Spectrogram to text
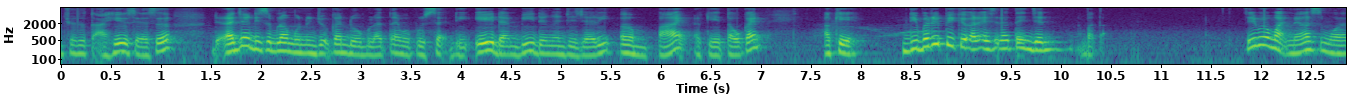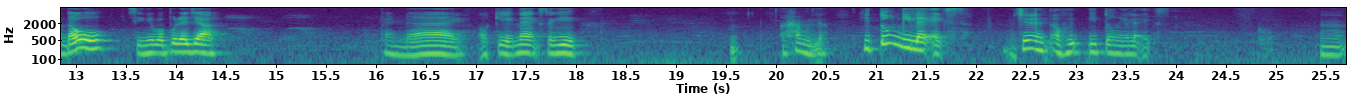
Contoh terakhir saya rasa. Rajah di sebelah menunjukkan dua bulatan yang berpusat di A dan B dengan jejari 4. Okey, tahu kan? Okey, diberi PQRS adalah tangent. Nampak tak? Jadi bermakna semua orang tahu sini berapa darjah. Pandai. Okey, next lagi. Alhamdulillah. Hitung nilai X. Macam mana tahu hitung nilai X? Hmm,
